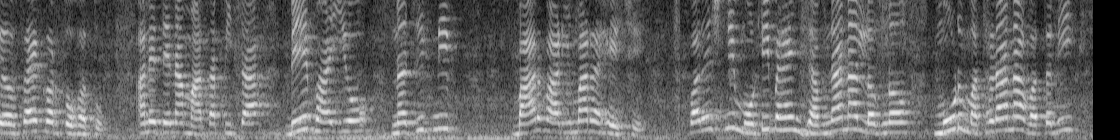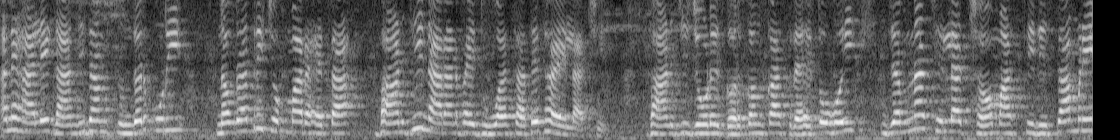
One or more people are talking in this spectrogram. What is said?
વ્યવસાય કરતો હતો અને તેના માતા પિતા બે ભાઈઓ નજીકની બારવાડીમાં રહે છે. પરેશની મોટી બહેન જમનાના લગ્ન, મૂળ મથડાના વતની અને હાલે ગાંધીધામ સુંદરપુરી નવરાત્રી ચોકમાં રહેતા ભાણજી નારાયણભાઈ ધુવા સાથે થયેલા છે. ભાણજી જોડે ઘરકંકાસ રહેતો હોય, જમના છેલ્લા છ માસથી રીસામણે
